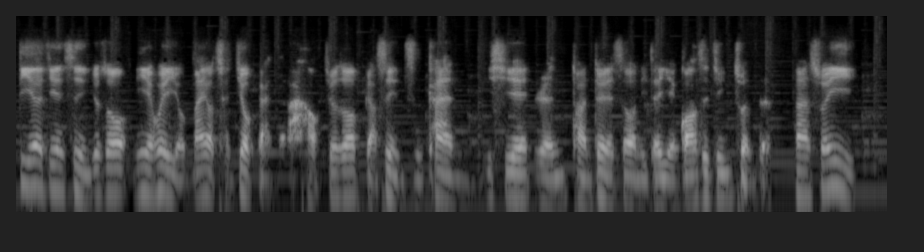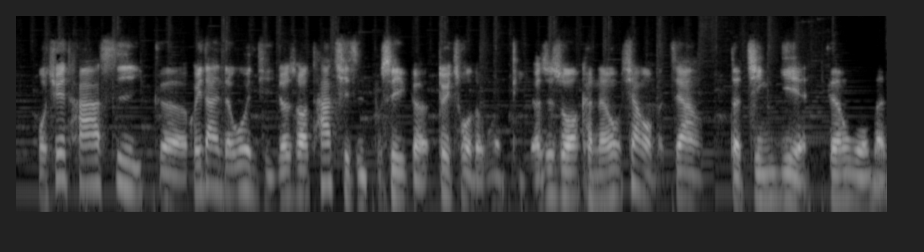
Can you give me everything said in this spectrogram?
第二件事情就是说，你也会有蛮有成就感的啦，就是说表示你只看一些人团队的时候，你的眼光是精准的。那所以我觉得它是一个回答你的问题，就是说它其实不是一个对错的问题，而是说可能像我们这样的经验跟我们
